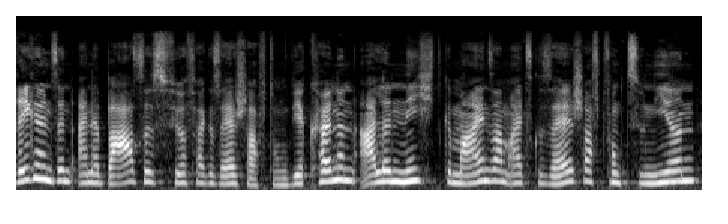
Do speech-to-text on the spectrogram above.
Regeln sind eine Basis für Vergesellschaftung. Wir können alle nicht gemeinsam als Gesellschaft funktionieren,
